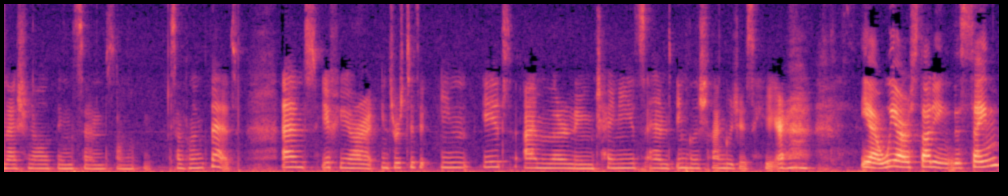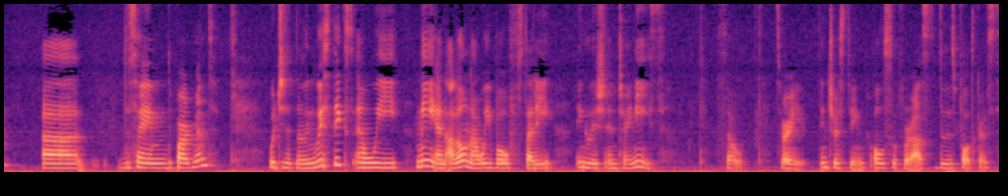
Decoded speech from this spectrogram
national things and some, something like that. And if you are interested in it, I'm learning Chinese and English languages here. Yeah, we are studying the same, uh, the same department, which is ethnolinguistics, and we, me and Alona, we both study English and Chinese. So it's very interesting also for us to do this podcast.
